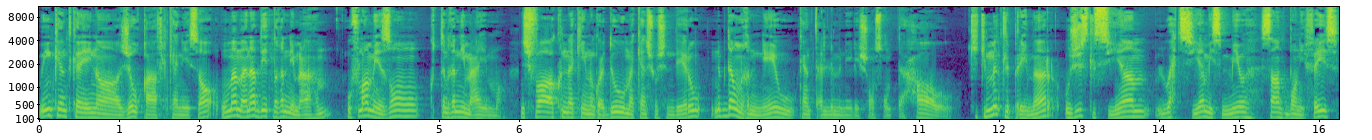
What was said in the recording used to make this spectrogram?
وين كانت كاينة جوقة في الكنيسة وماما أنا بديت نغني معاهم. وفي la maison كنت نغني مع يما. نشفى كنا كي نقعدو ما كانش واش نديرو نبداو نغني وكانت تعلمني les chansons تاعها كي كملت ال primaire وجيت لل CEM لواحد ال CEM يسميوه سانت بونيفيس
